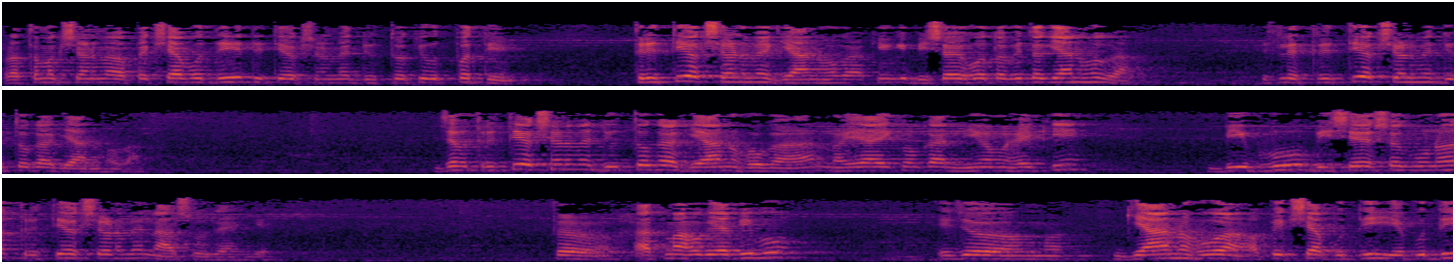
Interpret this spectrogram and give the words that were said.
प्रथम क्षण में अपेक्षा बुद्धि, द्वितीय क्षण में द्वित्व की उत्पत्ति। तृतीय क्षण में ज्ञान होगा, क्योंकि विषय हो तभी तो ज्ञान होगा। इसलिए तृतीय क्षण में द्वित्व का ज्ञान होगा। जब तृतीय क्षण में द्वित्व का ज्ञान होगा, न्यायिकों का नियम है कि विभू विशेष गुण तृतीय क्षण में नाश हो जाएँगे। तो आत्मा हो गया विभू ये जो ज्ञान हुआ, अपेक्षा बुद्धि, ये बुद्धि,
